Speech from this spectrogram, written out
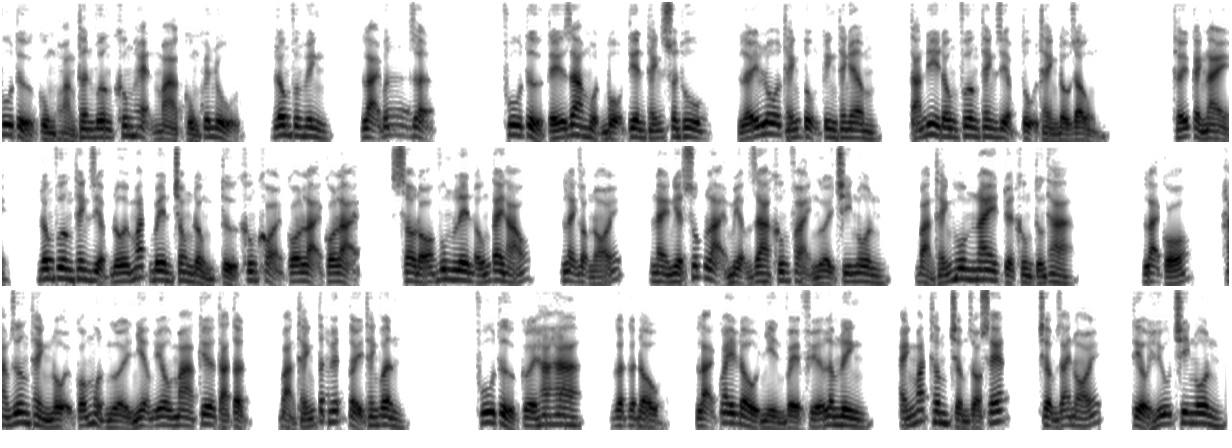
phu tử cùng hoàng thân vương không hẹn mà cùng khuyên nhủ, đông phương minh, lại bất giận. Phu tử tế ra một bộ tiên thánh xuân thu, lấy lô thánh tụng kinh thanh âm, tán đi đông phương thanh diệp tụ thành đầu rồng thấy cảnh này, đông phương thanh diệp đôi mắt bên trong đồng tử không khỏi co lại co lại, sau đó vung lên ống tay áo, lạnh giọng nói, này nghiệt xúc lại miệng ra không phải người chi ngôn, bản thánh hôm nay tuyệt không tướng tha. Lại có, hàm dương thành nội có một người nhiệm yêu ma kia tà tật, bản thánh tất huyết tẩy thanh vân. Phu tử cười ha ha, gật gật đầu, lại quay đầu nhìn về phía lâm ninh, ánh mắt thâm trầm gió xét, chậm rãi nói, tiểu hữu chi ngôn,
